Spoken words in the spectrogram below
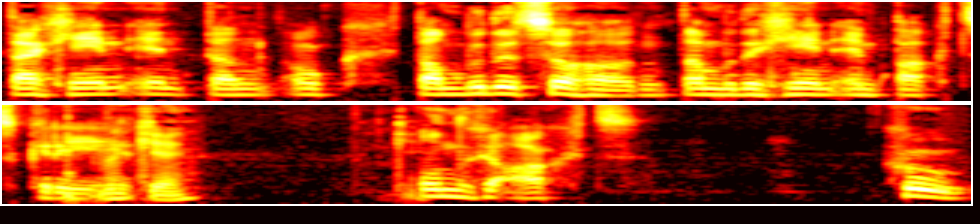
dan, geen in, dan, ook, dan moet het zo houden. Dan moet er geen impact creëren. Oké. Ongeacht. Goed.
